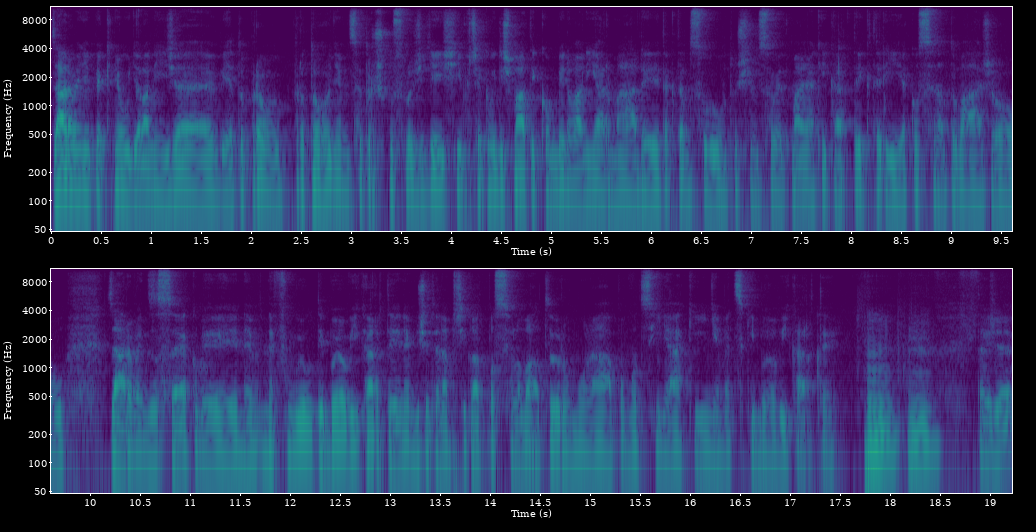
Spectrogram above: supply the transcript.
Zároveň je pěkně udělaný, že je to pro, pro toho Němce trošku složitější, protože když má ty kombinované armády, tak tam jsou, tuším, Sovět má nějaké karty, které jako se na to vážou. Zároveň zase jakoby ne, nefungují ty bojové karty, nemůžete například posilovat Rumuna pomocí nějaký německý bojové karty. Hmm, hmm. Takže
